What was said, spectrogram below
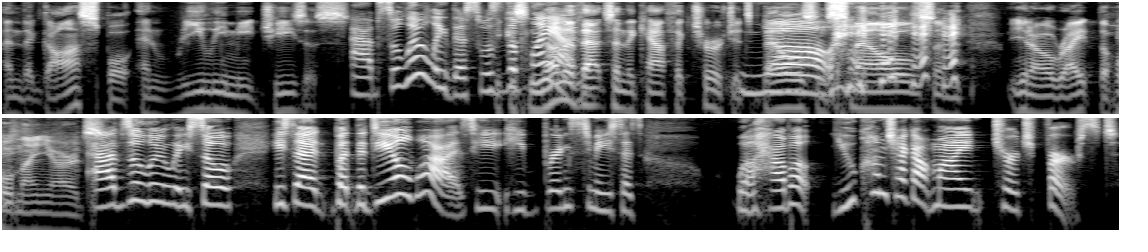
and the gospel and really meet Jesus. Absolutely, this was Because the plan. none of that's in the Catholic Church. It's No. bells and smells and, you know, right? The whole nine yards. Absolutely. So he said, but the deal was he he brings to me, he says, Well, how about you come check out my church first?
